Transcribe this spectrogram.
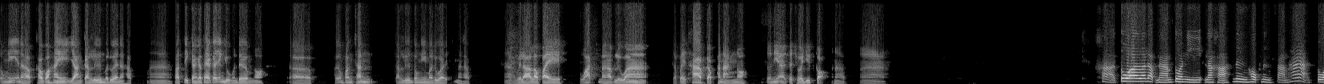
ตรงนี้นะครับเขาก็ให้ยางกันลื่นมาด้วยนะครับอ่าพลาสติกกันกระแทกก็ยังอยู่เหมือนเดิมเนาะเอ่อเพิ่มฟังก์ชันการลื่นตรงนี้มาด้วยนะครับอ่าเวลาเราไปวัดนะครับ หรือว่าจะไปทาบกับผนังเนาะ ตัวเนี้ยจะช่วยยึดเกาะนะครับ อ่า ค่ะ ตัวระดับน้ำตัวนี้นะคะหนึ่งหกหนึ่งสามห้าตัว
